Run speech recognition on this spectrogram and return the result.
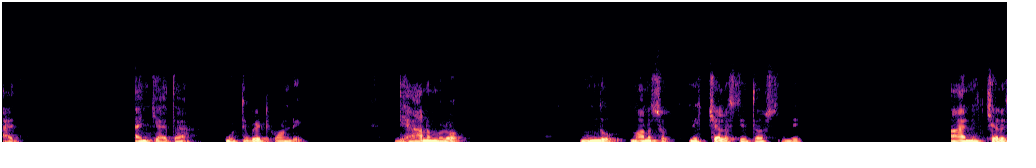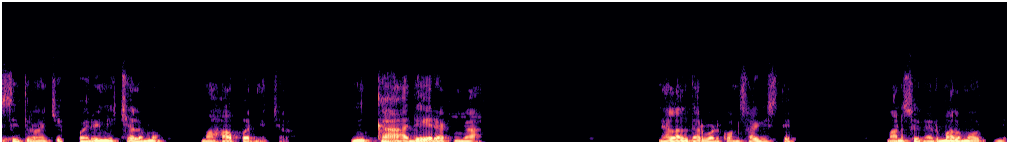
అది. అంచేత గుర్తుపెట్టుకోండి ధ్యానంలో ముందు మనసు నిశ్చల స్థితి వస్తుంది. ఆ నిశ్చల స్థితిలోంచి పరినిశ్చలము మహాపరినిశ్చలం. ఇంకా అదే రకంగా నెలల తరబడి కొనసాగిస్తే మనసు నిర్మలమవుతుంది.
